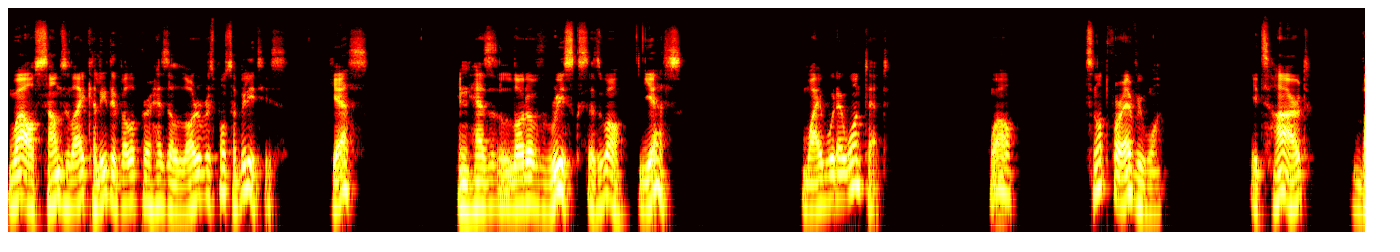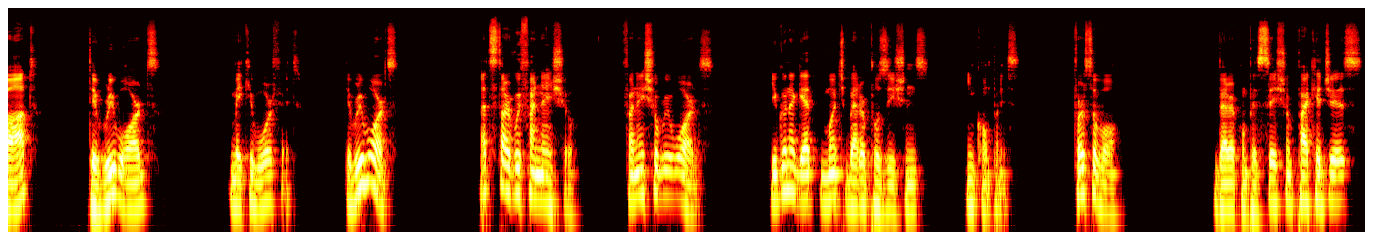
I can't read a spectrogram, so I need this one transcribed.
wow, sounds like a lead developer has a lot of responsibilities. Yes. And has a lot of risks as well. Yes. Why would I want that? Well, it's not for everyone. It's hard, but the rewards make it worth it. The rewards. Let's start with financial. Financial rewards. You're gonna get much better positions in companies. First of all, better compensation packages.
